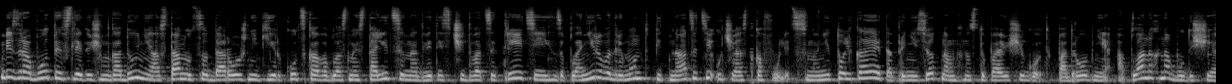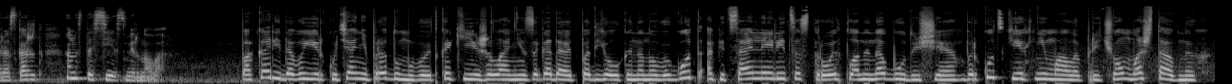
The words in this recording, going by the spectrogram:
Без работы в следующем году не останутся дорожники Иркутска в областной столице на 2023 Запланирован ремонт 15 участков улиц. Но не только это принесет нам наступающий год. Подробнее о планах на будущее расскажет Анастасия Смирнова. Пока рядовые иркутяне продумывают, какие желания загадают под елкой на Новый год, официальные лица строят планы на будущее. В Иркутске их немало, причем масштабных.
